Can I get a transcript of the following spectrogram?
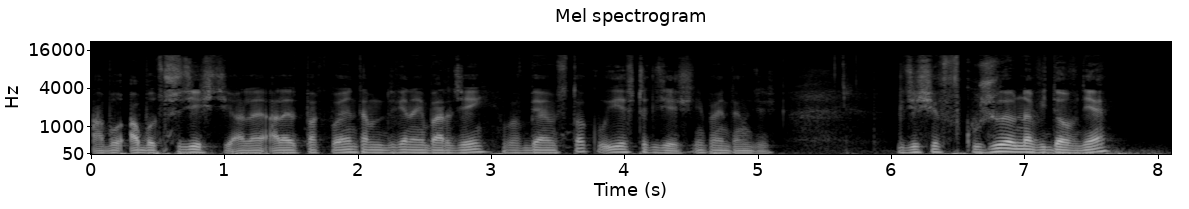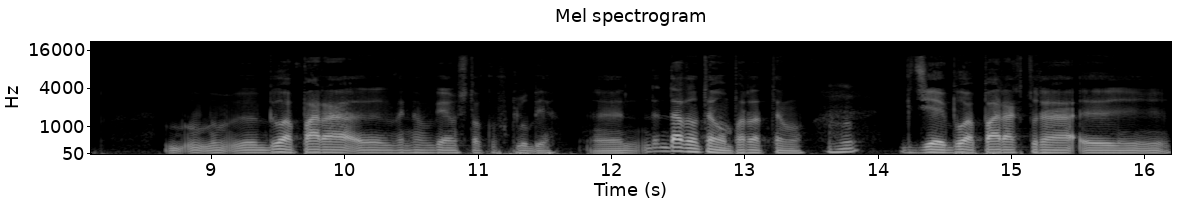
albo, albo 30, ale, ale tak pamiętam dwie najbardziej, chyba w Białymstoku i jeszcze gdzieś, nie pamiętam gdzieś, gdzie się wkurzyłem na widownię. Była para w Białymstoku w klubie, y, dawno temu, parę lat temu, Mhm. gdzie była para, która, y,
